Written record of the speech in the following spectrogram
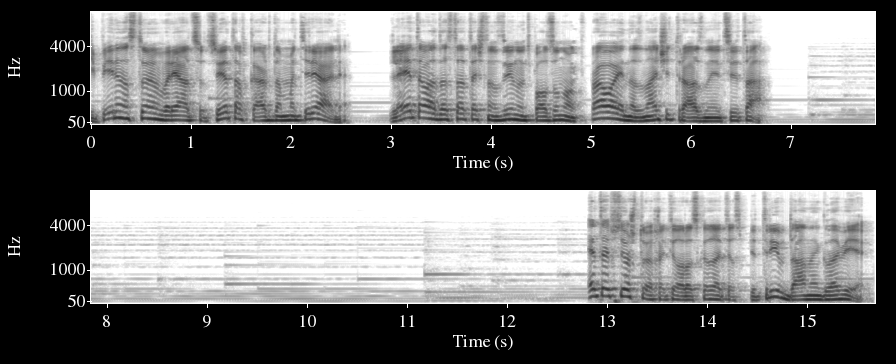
Теперь настроим вариацию цвета в каждом материале. Для этого достаточно сдвинуть ползунок вправо и назначить разные цвета. Это все, что я хотел рассказать о Speed в данной главе.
